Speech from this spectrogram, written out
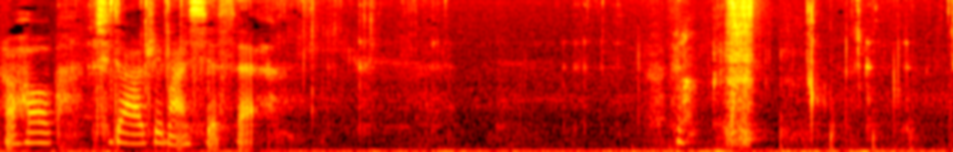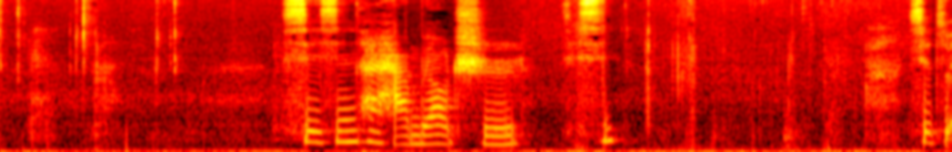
然后去掉这把蟹腮。蟹心太寒，不要吃。蟹心，蟹嘴。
